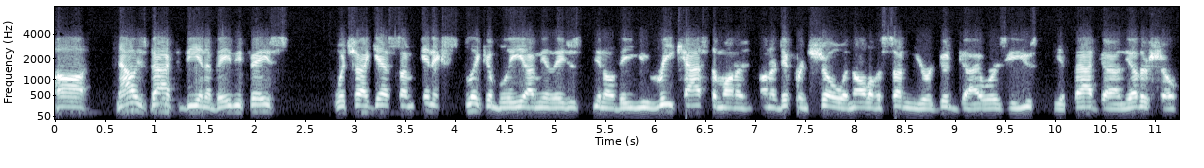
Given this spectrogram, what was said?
Uh, now he's back to being a babyface which I guess I'm inexplicably. I mean, they just you know they you recast them on a on a different show, and all of a sudden you're a good guy, whereas you used to be a bad guy on the other show.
